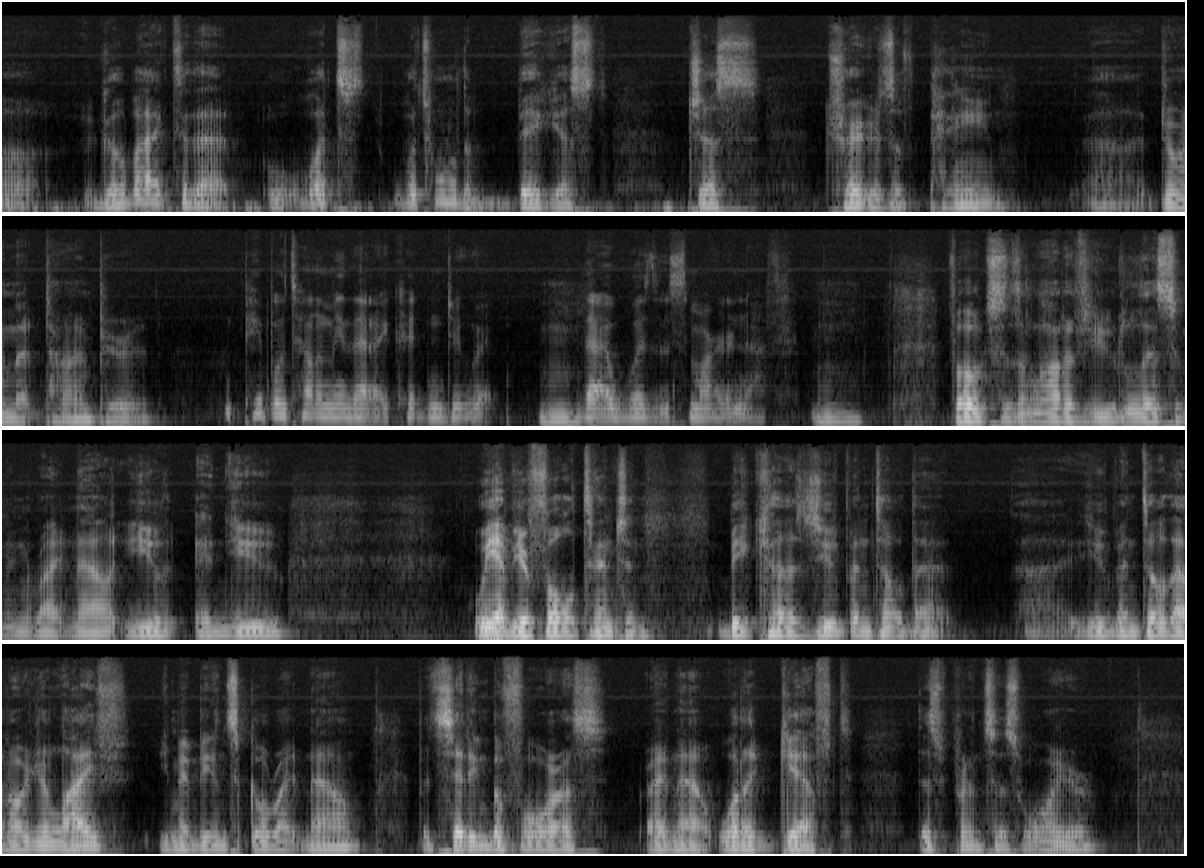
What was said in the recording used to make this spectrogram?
Uh, go back to that. What's what's one of the biggest just triggers of pain uh, during that time period? People telling me that I couldn't do it, that I wasn't smart enough. folks there's a lot of you listening right now you and you we have your full attention because you've been told that uh, you've been told that all your life you may be in school right now but sitting before us right now what a gift this princess warrior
